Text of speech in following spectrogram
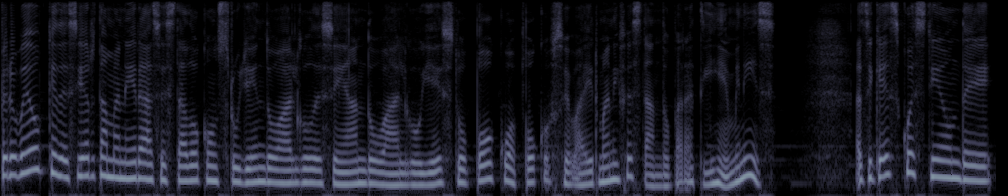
Pero veo que de cierta manera has estado construyendo algo, deseando algo, y esto poco a poco se va a ir manifestando para ti, Géminis. Así que es cuestión de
